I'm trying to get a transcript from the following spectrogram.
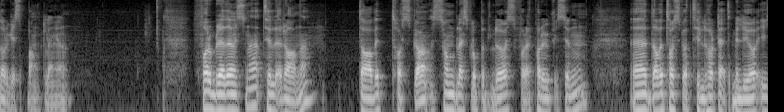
Norges Bank lenger. Forberedelsene til ranet David Toska, som ble sluppet løs for et par uker siden. Eh, David Toska tilhørte et miljø i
